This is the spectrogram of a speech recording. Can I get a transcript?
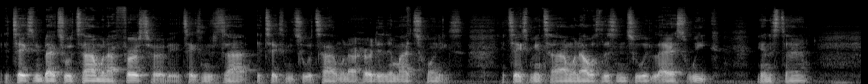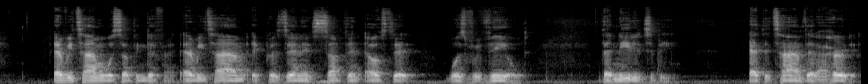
It takes me back to a time when I first heard it. It takes me to time. It takes me to a time when I heard it in my twenties. It takes me a time when I was listening to it last week. You understand? Every time it was something different. Every time it presented something else that was revealed that needed to be at the time that I heard it,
